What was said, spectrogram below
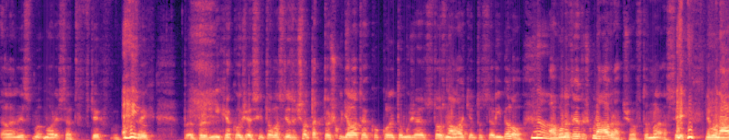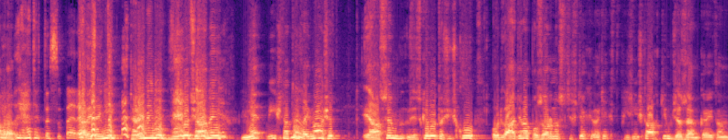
Elenis Morissette v těch třech prvních, jako že si to vlastně začala tak trošku dělat, jako kvůli tomu, že jsi to znala, tě to se líbilo. No. A ono to je trošku návrat, čo? v tomhle asi, nebo návrat. No, já, tak to je super. Tady není, tady není vůbec žádný, mě, víš, na tom no. zajímá, že já jsem vždycky byl trošičku odváděna pozornost v těch, na těch písničkách tím jazzem, který tam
